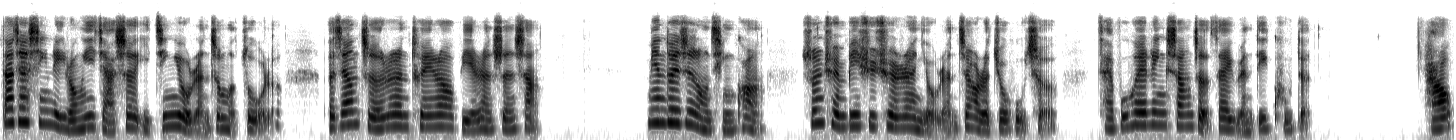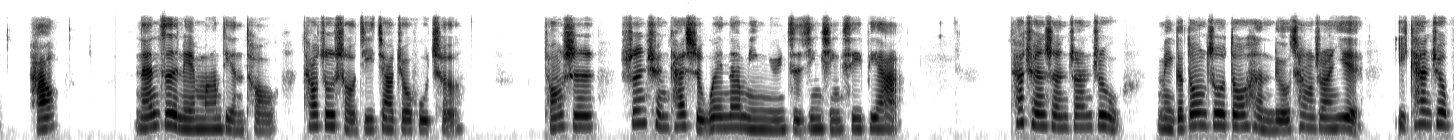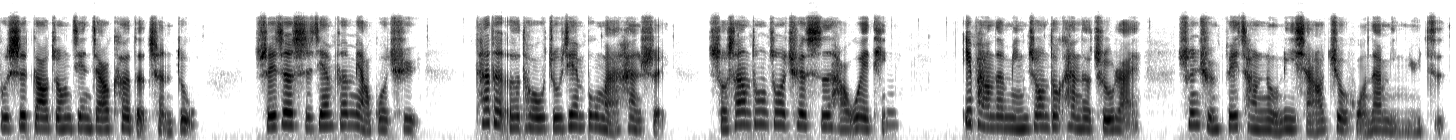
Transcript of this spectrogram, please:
大家心里容易假设已经有人这么做了，而将责任推到别人身上。面对这种情况，孙权必须确认有人叫了救护车，才不会令伤者在原地苦等。好，好。男子连忙点头，掏出手机叫救护车。同时，孙权开始为那名女子进行 CPR。他全神专注，每个动作都很流畅专业，一看就不是高中建教课的程度。随着时间分秒过去，他的额头逐渐布满汗水，手上动作却丝毫未停。一旁的民众都看得出来，孙权非常努力，想要救活那名女子。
